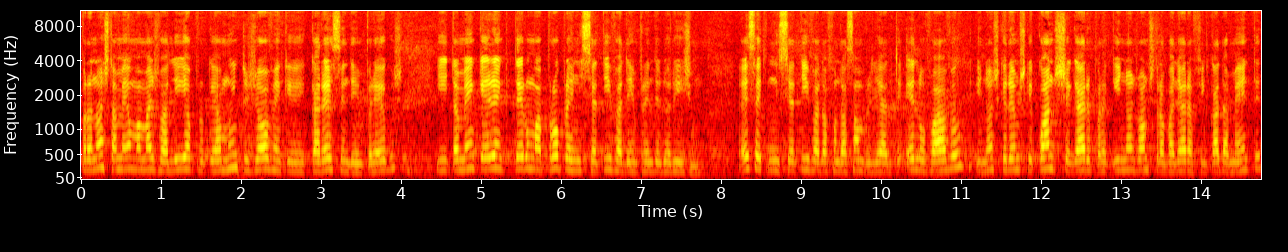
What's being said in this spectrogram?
para nós também é uma mais-valia porque há muitos jovens que carecem de empregos e também querem ter uma própria iniciativa de empreendedorismo. Essa iniciativa da Fundação Brilhante é louvável e nós queremos que quando chegar para aqui nós vamos trabalhar afincadamente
